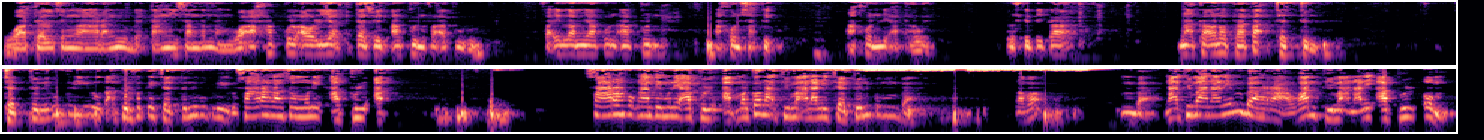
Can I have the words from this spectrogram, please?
Wadal sing ngarang yo tangisan tenang. Wa ahakul auliya bitaswid abun fa abuhu. Fa ilam yakun abun akun sakit. Akun li abawe. Terus ketika naga ono bapak jadun. Jadun itu keliru, tak berfikir jadun itu keliru. Sarah langsung muni abul ab. Sarah kok nganti muni abul ab. Mereka nak dimaknani jadun ku mbah. Apa? Mbah. Nak dimaknani mbah rawan dimaknani abul um.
